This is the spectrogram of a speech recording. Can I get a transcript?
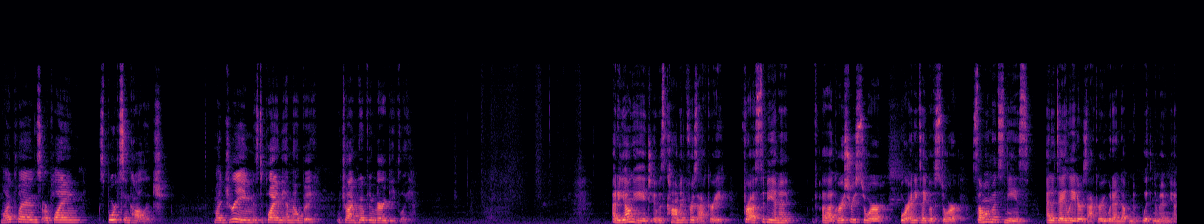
My plans are playing sports in college. My dream is to play in the MLB, which I am hoping very deeply. At a young age, it was common for Zaccary for us to be in a, a grocery store or any type of store, someone would sneeze, and a day later, Zaccary would end up with pneumonia.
